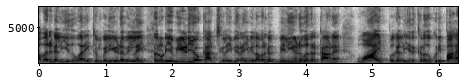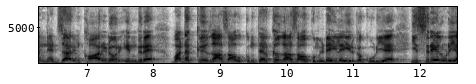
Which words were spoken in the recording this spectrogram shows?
அவர்கள் இதுவரைக்கும் வெளியிடவில்லை. அதனுடைய வீடியோ காட்சிகளை விரைவில் அவர்கள் வெளியிடுவதற்கான வாய்ப்புகள் இருக்கிறது. குறிப்பாக நெட்ஜாரிம் காரிடோர் என்கிற வடக்கு காசாவுக்கும் தெற்கு காசாவுக்கும் இடையிலே இருக்கக்கூடிய இஸ்ரேலுடைய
